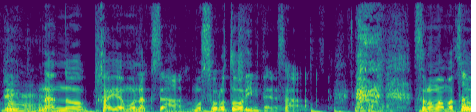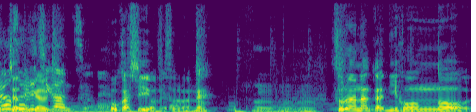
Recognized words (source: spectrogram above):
で、はいはいはい何の会話もなくさもうその通りみたいなさ そのまま通っちゃうはそれで違時あるじゃうんんですよね。おかしいよねそれはねうんうんうん。それはなんか日本の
